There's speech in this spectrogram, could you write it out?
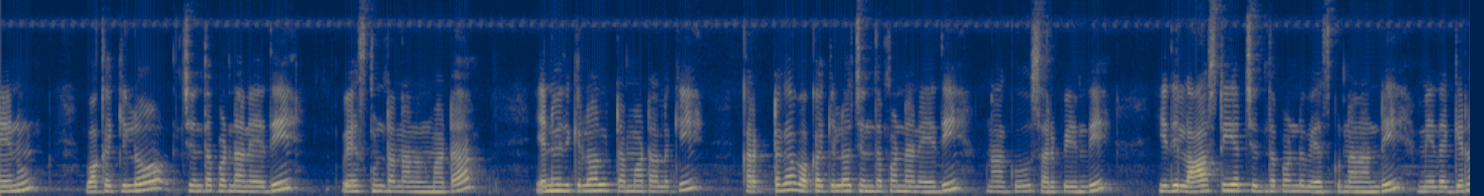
నేను ఒక కిలో చింతపండు అనేది వేసుకుంటున్నాను అనమాట ఎనిమిది కిలోల టమాటాలకి కరెక్ట్గా ఒక కిలో చింతపండు అనేది నాకు సరిపోయింది. ఇది లాస్ట్ ఇయర్ చింతపండు వేసుకున్నానండి. మీ దగ్గర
